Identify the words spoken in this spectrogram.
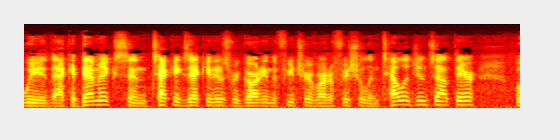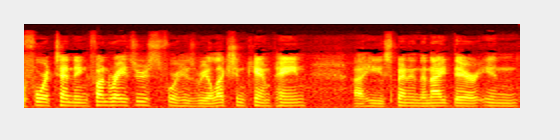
with academics and tech executives regarding the future of artificial intelligence out there before attending fundraisers for his reelection campaign. Uh, he's spending the night there in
